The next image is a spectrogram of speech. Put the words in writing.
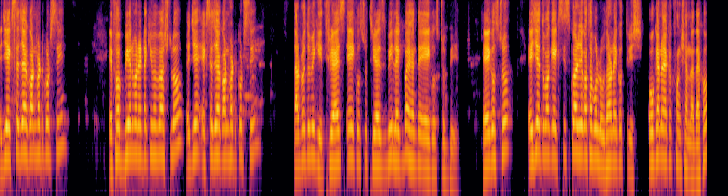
এই যে এক্সের জায়গায় কনভার্ট করছি এফ অফ বি এর মান এটা কীভাবে আসলো? এই যে এক্সের জায়গায় কনভার্ট করছি, তারপরে তুমি কি থ্রি আইস এ ইকুয়ালস টু থ্রি আইস বি লিখবা, এখান থেকে a equals to b a equals to এই যে তোমাকে এক্স স্কোয়ার যে কথা বলল, উদাহরণ একত্রিশ, ও কেন একক ফাংশন না? দেখো,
